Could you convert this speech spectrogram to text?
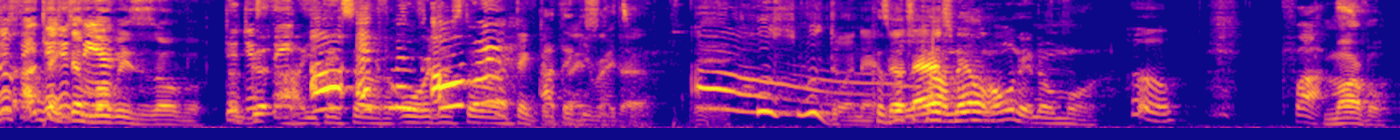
Did you see- I did think you them see movies is over. Did a you good- see? Oh, you oh, think so? The X-Men's origin over? story? I think I think you're right too. done. Oh, Who's who's doing that? Because The what you call last they don't one, own it no more. who? Fox. Marvel.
